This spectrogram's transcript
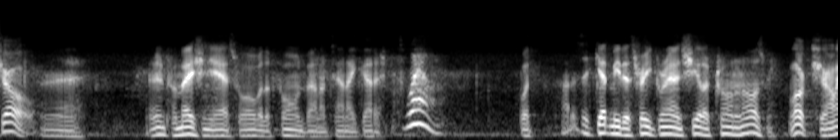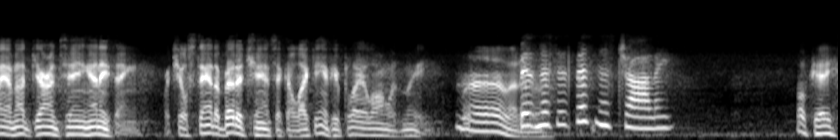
show. Uh, that information you asked for over the phone, Valentine, I got it. Well. But how does it get me the three grand Sheila Cronin owes me? Look, Charlie, I'm not guaranteeing anything, but you'll stand a better chance of collecting if you play along with me. Well, I don't Business is business, Charlie. Okay.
